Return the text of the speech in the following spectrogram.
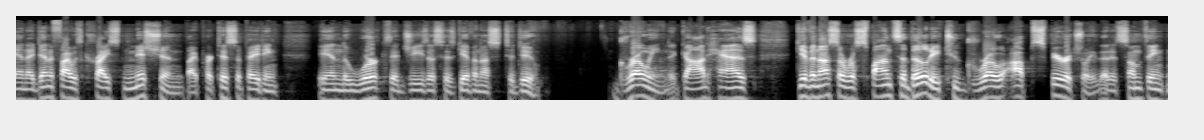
and identify with Christ's mission by participating in the work that Jesus has given us to do. Growing, that God has given us a responsibility to grow up spiritually, that it's something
